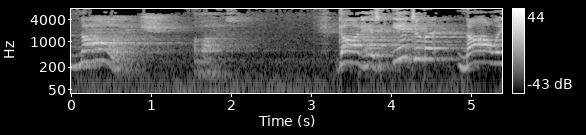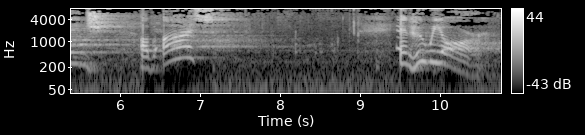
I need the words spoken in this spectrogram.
knowledge of us. God has intimate knowledge of us and who we are.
